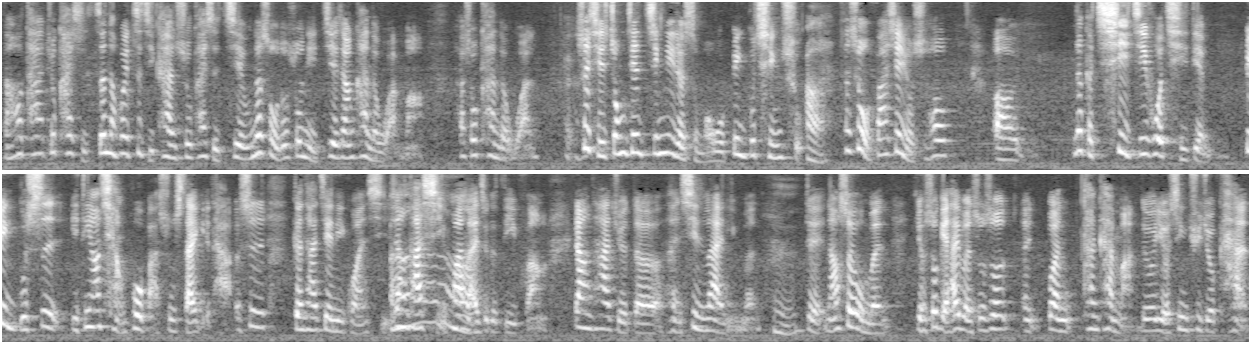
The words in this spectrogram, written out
然后他就开始真的会自己看书，开始借。那时候我都说，你借这样看得完吗？他说看得完。所以其实中间经历了什么，我并不清楚啊。但是我发现有时候，呃，那个契机或起点。并不是一定要强迫把书塞给他，而是跟他建立关系，让他喜欢来这个地方，啊、让他觉得很信赖你们。嗯，对。然后，所以我们有时候给他一本书，说：“哎，不然看看嘛，如果有兴趣就看，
